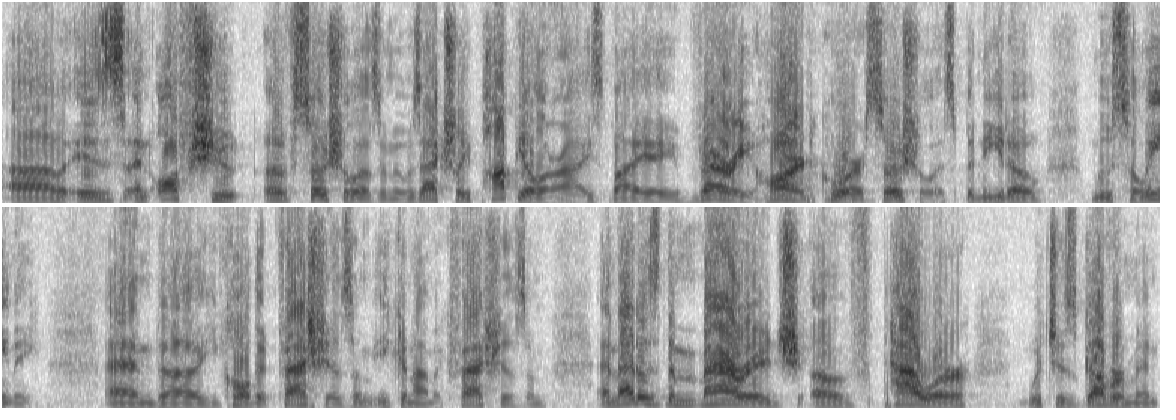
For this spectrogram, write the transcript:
Uh, is an offshoot of socialism. It was actually popularized by a very hardcore socialist, Benito Mussolini and uh, he called it fascism, economic fascism. And that is the marriage of power, which is government,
